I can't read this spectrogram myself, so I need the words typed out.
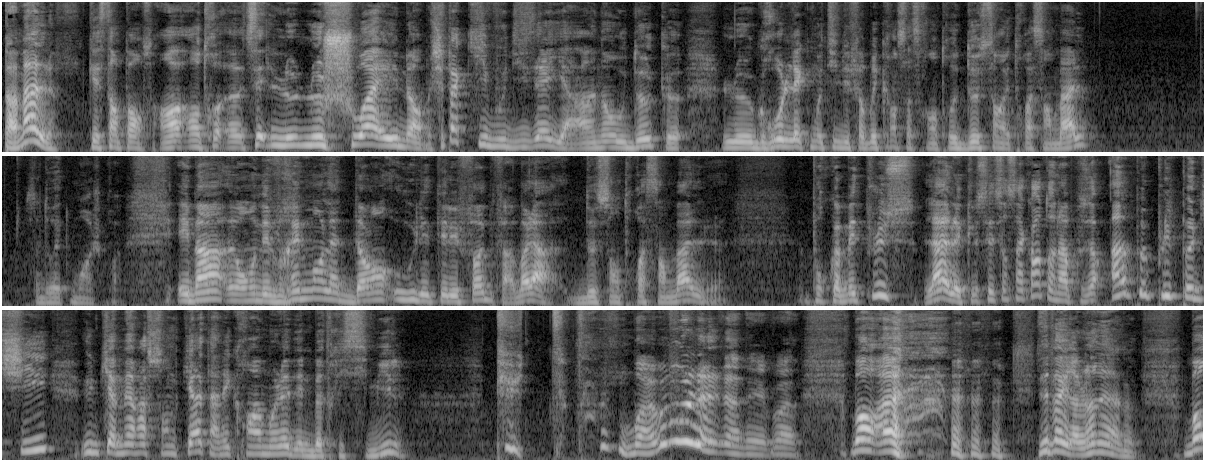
pas mal. Qu'est-ce que t'en penses? Entre, euh, c'est le, choix est énorme. Je sais pas qui vous disait il y a un an ou deux que le gros leitmotiv des fabricants, ça sera entre 200 et 300 balles. Ça doit être moi, je crois. Eh ben, euh, on est vraiment là-dedans où les téléphones, enfin voilà, 200, 300 balles pourquoi mettre plus? Là, avec le 750, on a un processeur un peu plus punchy, une caméra 64, un écran AMOLED et une batterie 6000. Putain Bon, euh, c'est pas grave, j'en ai un autre. Bon,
